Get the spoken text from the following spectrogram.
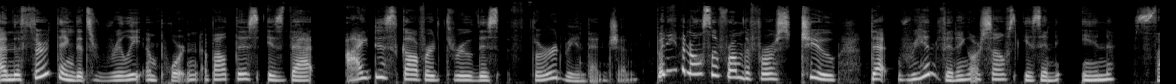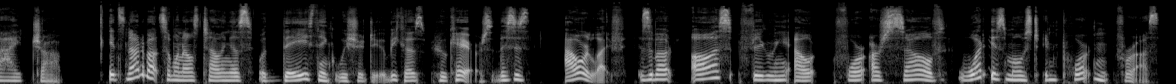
And the third thing that's really important about this is that I discovered through this third reinvention, but even also from the first two, that reinventing ourselves is an inside job. It's not about someone else telling us what they think we should do because who cares? This is our life is about us figuring out for ourselves what is most important for us,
